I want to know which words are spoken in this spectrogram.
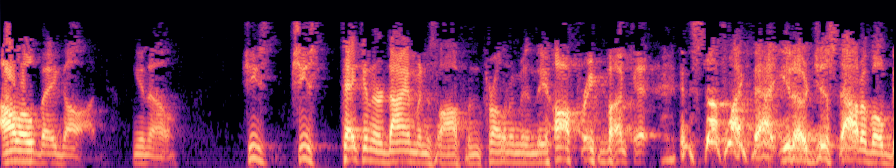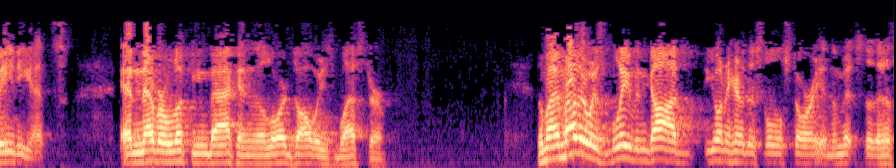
I'll obey God, you know. She's, she's taken her diamonds off and thrown them in the offering bucket and stuff like that, you know, just out of obedience and never looking back and the Lord's always blessed her. So my mother was believing God. You want to hear this little story in the midst of this?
